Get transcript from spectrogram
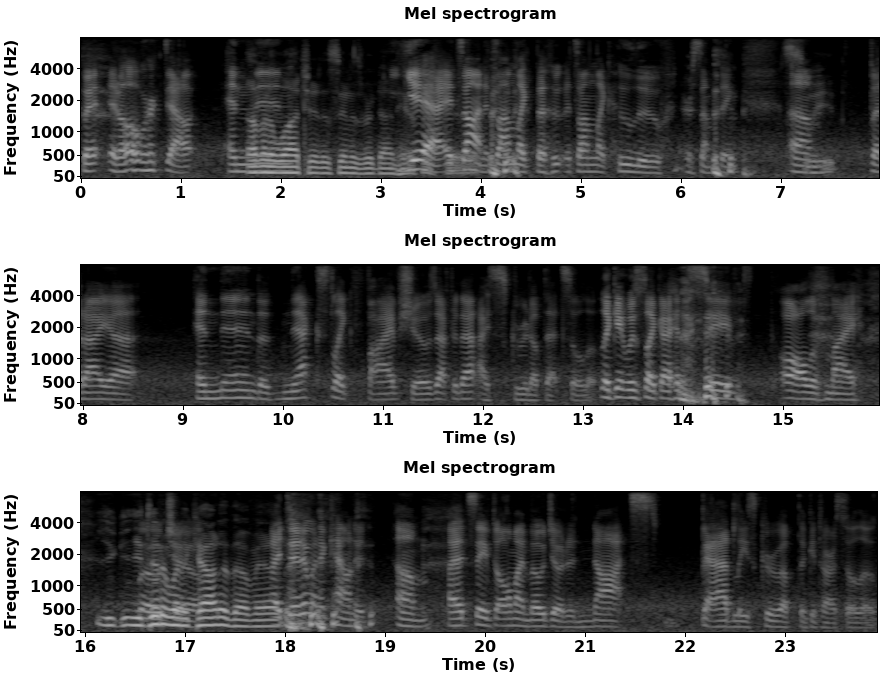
but it all worked out. And I'm then, gonna watch it as soon as we're done here. Yeah, it's on. It's on like the it's on like Hulu or something. Um, Sweet. but I uh and then the next like five shows after that I screwed up that solo. Like it was like I had saved all of my You you did it when it counted though, man. I did it when it counted. Um I had saved all my mojo to not badly screw up the guitar solo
